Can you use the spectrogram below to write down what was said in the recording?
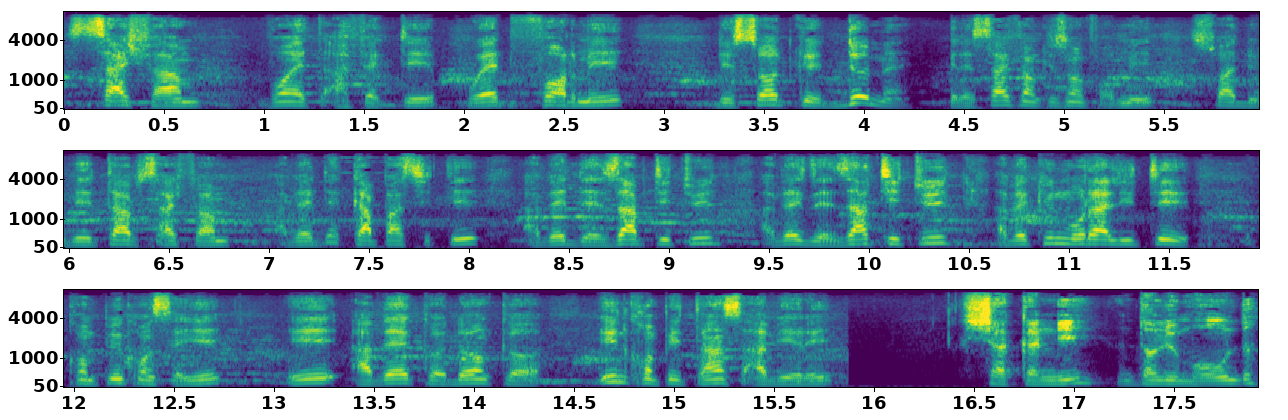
sages-femmes vont être affectées pour être formées de sorte que demain, les sages-femmes qui sont formées soient de véritables sages-femmes avec des capacités, avec des aptitudes, avec des attitudes, avec une moralité qu'on peut conseiller et avec donc une compétence avérée. Chaque année, dans le monde,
